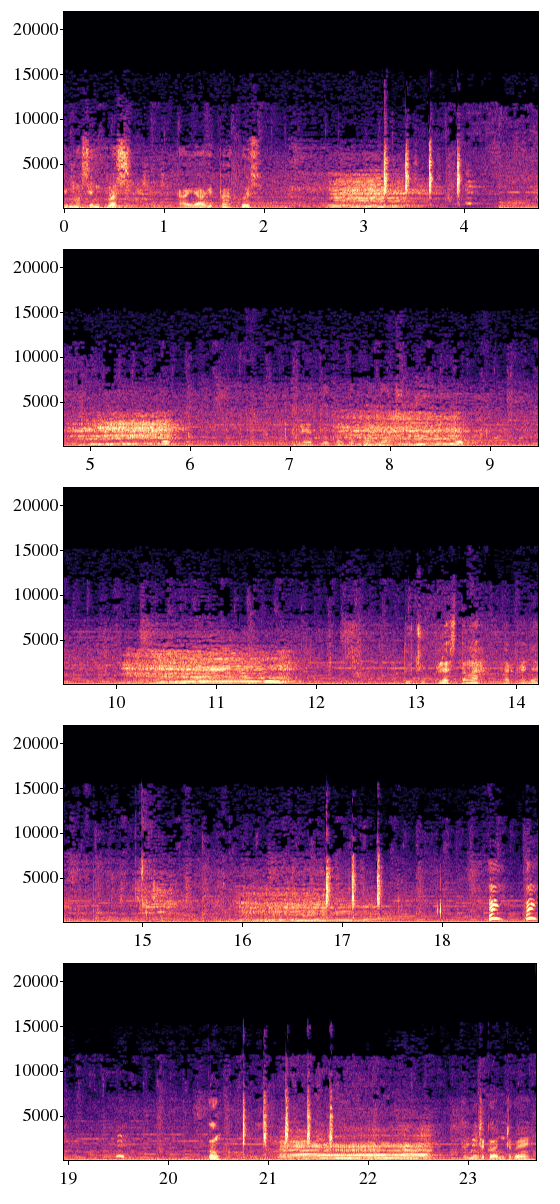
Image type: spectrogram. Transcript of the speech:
Limosin plus. Kaki-kaki bagus. Lihat bokong-bokongnya 17 setengah harganya Hei, hei. Kung. Tuh nyecek nyecek nih.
